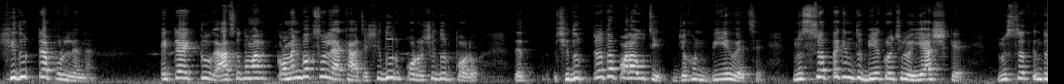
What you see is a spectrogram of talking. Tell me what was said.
সিঁদুরটা পরলে না। এটা একটু, আজকে তোমার কমেন্ট বক্সও লেখা আছে, সিঁদুর পরো সিঁদুর পরো সিঁদুরটা তো পরা উচিত যখন বিয়ে হয়েছে। নুসরতটা কিন্তু বিয়ে করেছিল ইয়াসকে নুসরত কিন্তু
